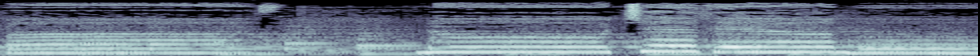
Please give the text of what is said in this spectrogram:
paz, noche de amor.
